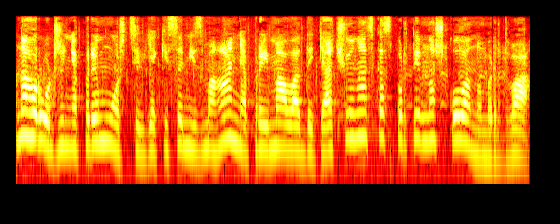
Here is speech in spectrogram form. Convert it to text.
Нагородження переможців, як і самі змагання, приймала дитячо-юнацька спортивна школа номер 2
